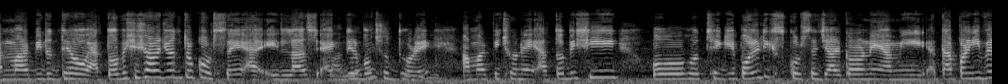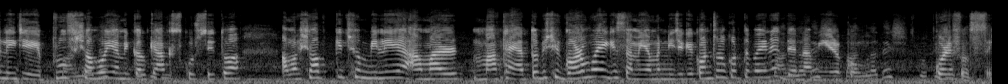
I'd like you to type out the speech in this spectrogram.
আমার বিরুদ্ধেও এত বেশি ষড়যন্ত্র করছে এই লাস্ট এক দেড় বছর ধরে আমার পিছনে এত বেশি ও হচ্ছে গিয়ে পলিটিক্স করছে যার কারণে আমি তারপর ইভেন এই যে প্রুফ সহই আমি কালকে আক্স করছি। তো আমার সবকিছু মিলিয়ে আমার মাথা এত বেশি গরম হয়ে গেছে আমি আমার নিজেকে কন্ট্রোল করতে পারি না দেন আমি এরকম করে ফেলছি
